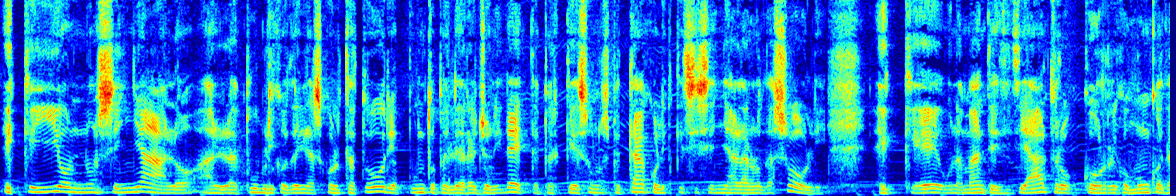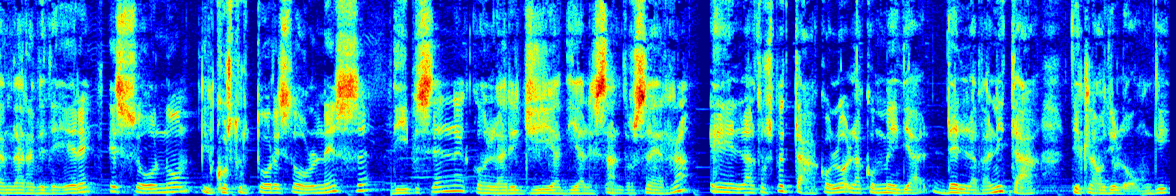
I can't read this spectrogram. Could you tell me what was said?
e che io non segnalo al pubblico degli ascoltatori appunto per le ragioni dette, perché sono spettacoli che si segnalano da soli e che un amante di teatro corre comunque ad andare a vedere e sono Il costruttore Solnes di Ibsen con la regia di Alessandro Serra e l'altro spettacolo La commedia della vanità di Claudio Longhi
